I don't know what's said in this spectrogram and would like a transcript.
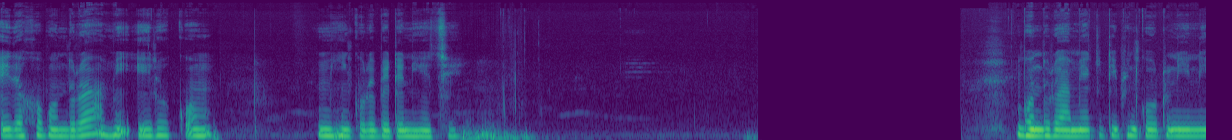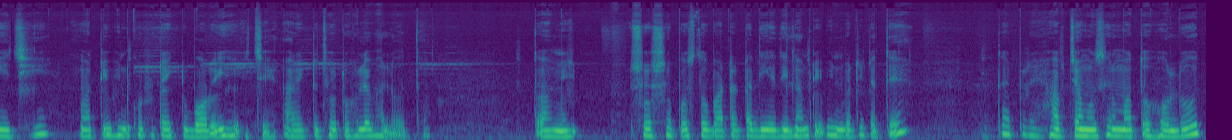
এই দেখো বন্ধুরা, আমি এরকম মিহি করে বেটে নিয়েছি। বন্ধুরা, আমি একটা টিফিন কৌটো নিয়ে নিয়েছি। আমার টিফিন কৌটোটা একটু বড়ই হয়েছে, আর একটু ছোট হলে ভালো হতো। তো আমি সর্ষে পোস্ত বাটাটা দিয়ে দিলাম টিফিন বাটিটাতে। তারপরে হাফ চামচের মতো হলুদ,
